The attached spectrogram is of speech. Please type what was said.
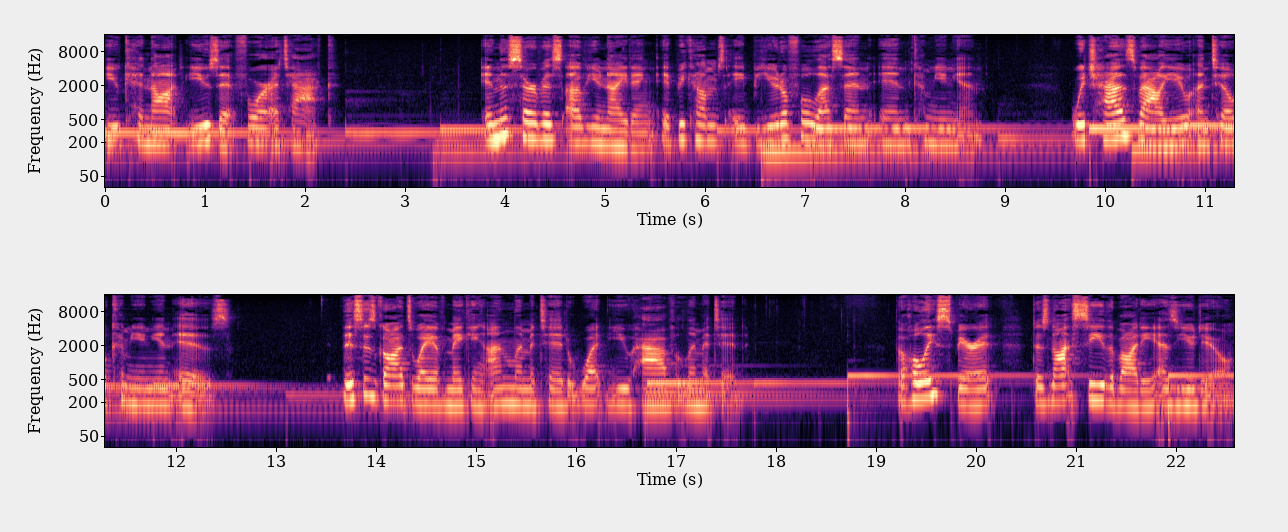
you cannot use it for attack. In the service of uniting, it becomes a beautiful lesson in communion which has value until communion is. This is God's way of making unlimited what you have limited. The Holy Spirit does not see the body as you do,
